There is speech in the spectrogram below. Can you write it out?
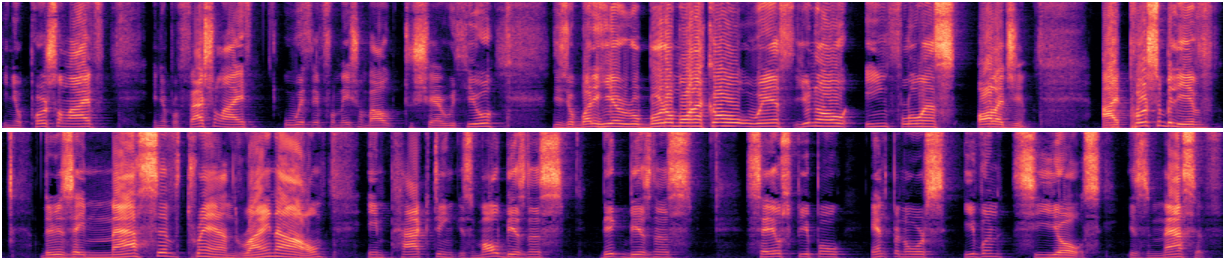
in your personal life, in your professional life, with information about to share with you. This is your buddy here, Roberto Monaco, with, you know, Influenceology. I personally believe there is a massive trend right now impacting small business, big business, salespeople, entrepreneurs, even CEOs. is massive.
